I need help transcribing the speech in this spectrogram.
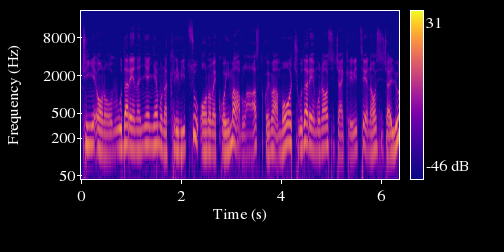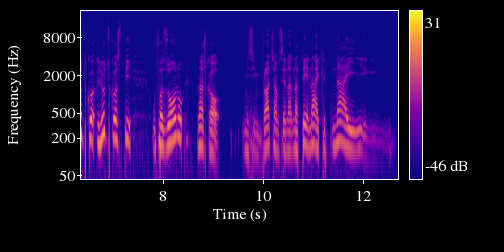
činje, ono, udare na nje, njemu na krivicu, onome ko ima vlast, ko ima moć, udare mu na osjećaj krivice, na osjećaj ljudko, ljudskosti u fazonu, znaš kao, mislim, vraćam se na, na te naj, naj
